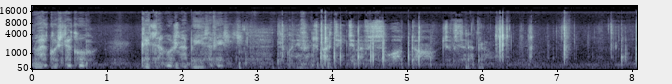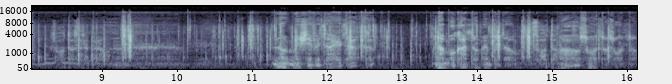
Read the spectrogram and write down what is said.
No jakoś taką ketla można by je zawiesić. Tylko nie wiem, czy bardziej idziemy w złoto, czy w srebro. Złoto, srebro. No mi się wydaje tak. Na bogato bym dodał. Złoto. No złoto, złoto.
